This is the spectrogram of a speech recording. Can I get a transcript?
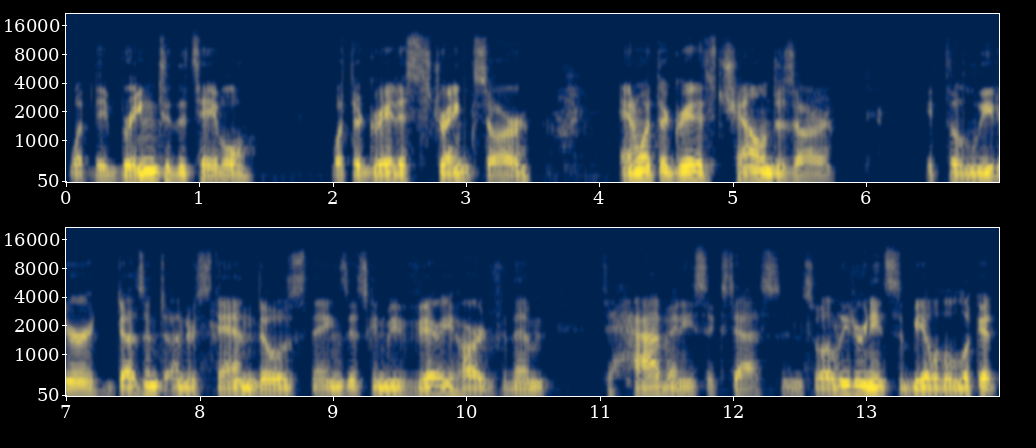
what they bring to the table what their greatest strengths are, and what their greatest challenges are. If the leader doesn't understand those things, it's going to be very hard for them to have any success. And so a leader needs to be able to look at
